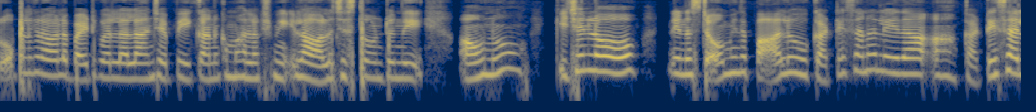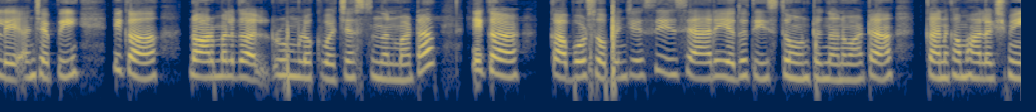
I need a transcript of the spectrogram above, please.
లోపలికి రావాలా బయటకు వెళ్ళాలా అని చెప్పి కనక మహాలక్ష్మి ఇలా ఆలోచిస్తూ ఉంటుంది. అవును కిచెన్లో నేను స్టవ్ మీద పాలు కట్టేశానా లేదా? కట్టేశాలే అని చెప్పి ఇక నార్మల్గా రూమ్లోకి వచ్చేస్తుందనమాట ఇక కబోర్డ్స్ ఓపెన్ చేసి శారీ ఏదో తీస్తూ ఉంటుందన్నమాట కనక మహాలక్ష్మి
